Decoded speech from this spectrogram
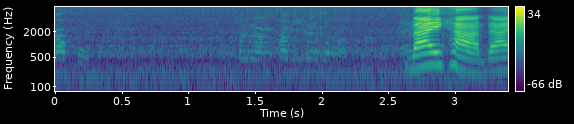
ครับผมไปทางข้างนี้ได้ป่ะครับได้ค่ะได้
